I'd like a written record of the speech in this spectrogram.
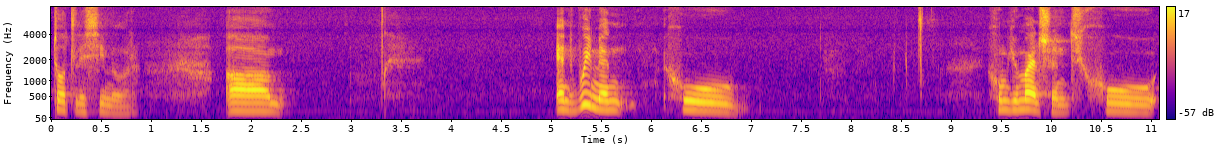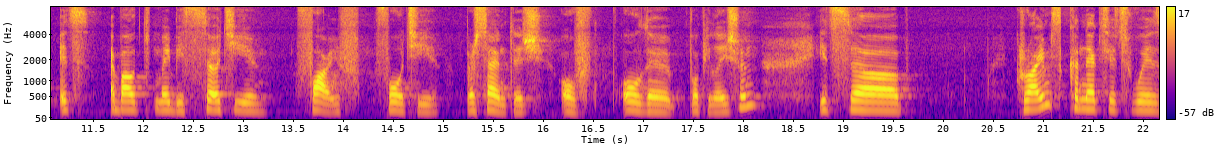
totally similar. Um, and women who whom you mentioned who it's about maybe 35 40 percentage of all the population it's uh, crimes connected with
